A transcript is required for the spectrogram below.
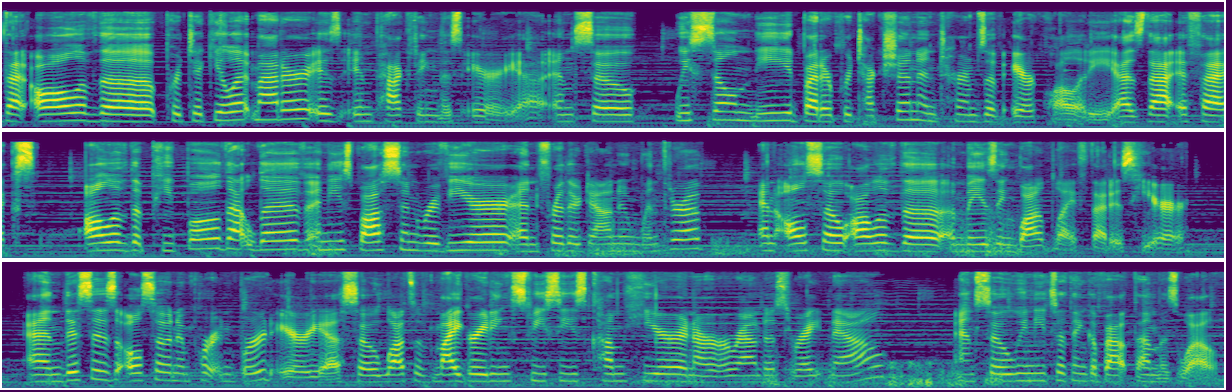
that all of the particulate matter is impacting this area. And so we still need better protection in terms of air quality as that affects all of the people that live in East Boston, Revere, and further down in Winthrop, and also all of the amazing wildlife that is here. And this is also an important bird area, so lots of migrating species come here and are around us right now, and so we need to think about them as well.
